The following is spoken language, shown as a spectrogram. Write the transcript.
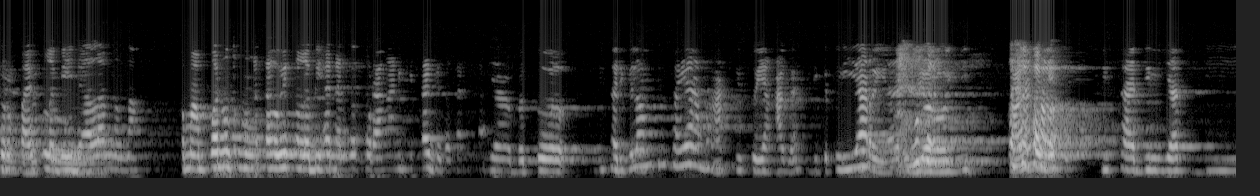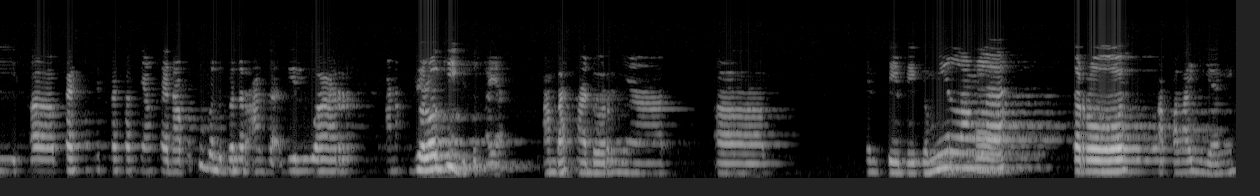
survive ya, lebih dalam tentang kemampuan untuk mengetahui kelebihan dan kekurangan kita gitu kan. Ya betul. Bisa dibilang mungkin saya mahasiswa yang agak sedikit liar ya di biologi. Soalnya kalau bisa dilihat di uh, prestasi-prestasi yang saya dapat tuh bener-bener agak di luar anak biologi gitu kayak ambasadornya um, NTB Gemilang ya. lah. Terus apalagi ya nih?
